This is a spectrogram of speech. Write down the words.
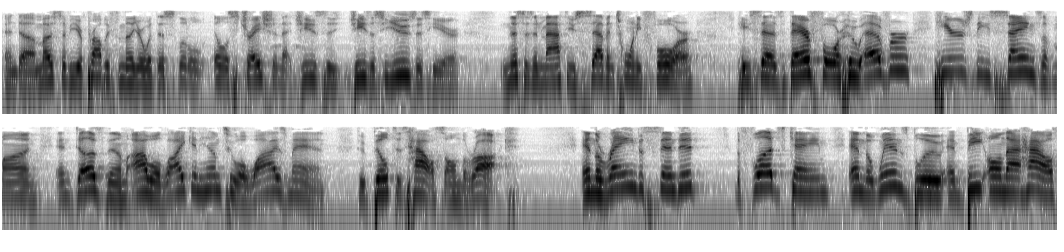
And uh, most of you are probably familiar with this little illustration that Jesus, Jesus uses here. And this is in Matthew 7 24. He says, Therefore, whoever hears these sayings of mine and does them, I will liken him to a wise man who built his house on the rock. And the rain descended, the floods came, and the winds blew and beat on that house,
